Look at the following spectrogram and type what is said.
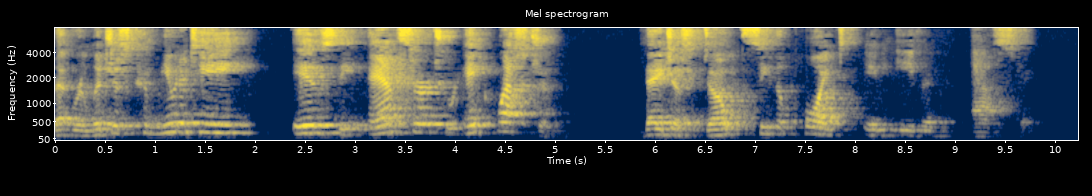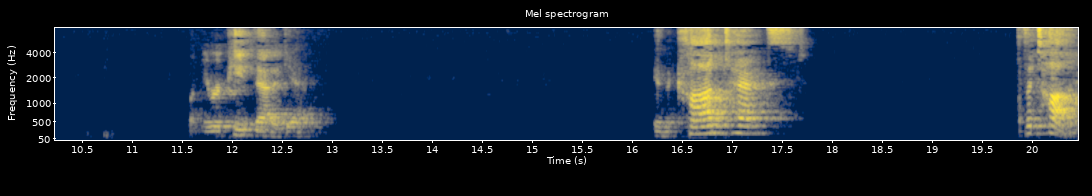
that religious community is the answer to a question they just don't see the point in even asking. Let me repeat that again. In the context of a time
